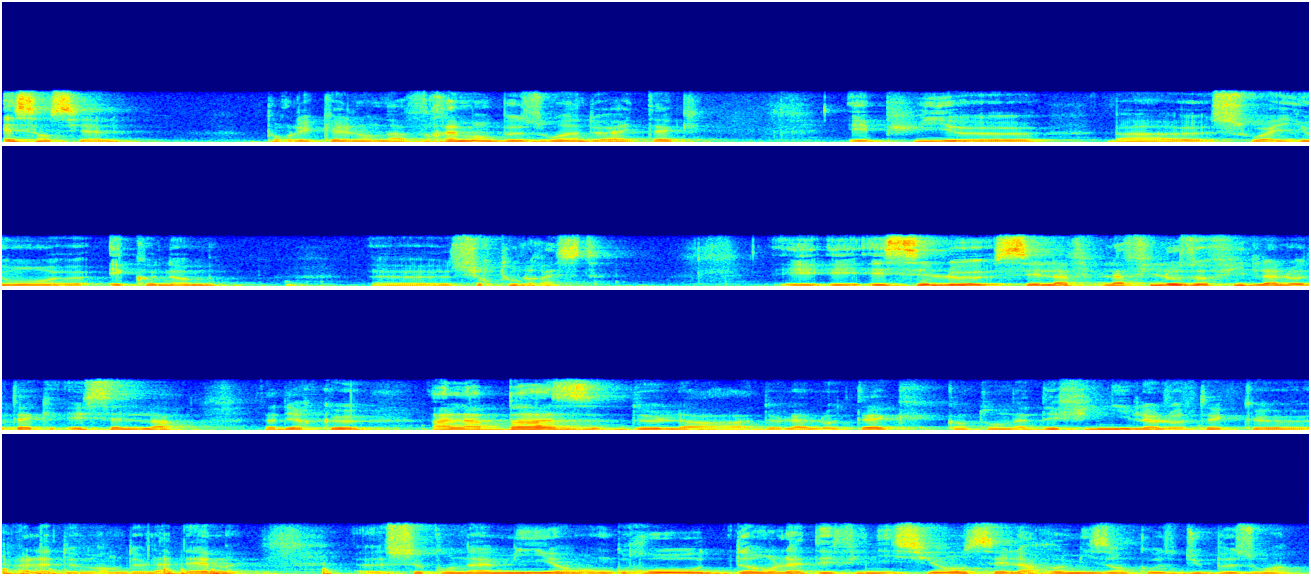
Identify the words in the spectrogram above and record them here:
essentiels, pour lesquels on a vraiment besoin de high-tech, et puis euh, ben, soyons économes sur tout le reste. Et, c'est la, la, philosophie de la low-tech est celle-là. C'est-à-dire que à la base de la, de low-tech, quand on a défini la low-tech euh, à la demande de l'ADEME, euh, ce qu'on a mis en gros dans la définition, c'est la remise en cause du besoin.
